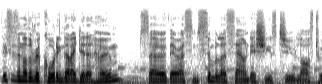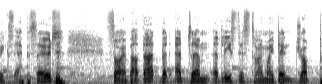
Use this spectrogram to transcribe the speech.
This is another recording that I did at home, so there are some similar sound issues to last week's episode. Sorry about that, but at, um, at least this time I don't drop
